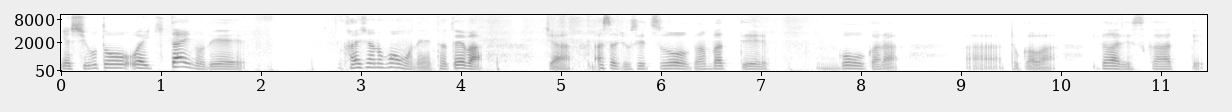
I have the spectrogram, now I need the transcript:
いや、仕事は行きたいので、会社の方もね、例えば、じゃあ、朝除雪を頑張って、午後から、あとかはいかがですかって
